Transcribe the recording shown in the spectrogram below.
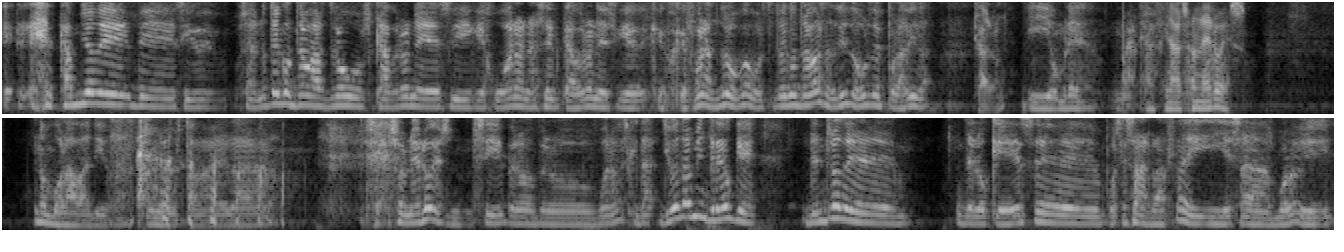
el cambio de, de si, o sea, no te encontrabas draws cabrones y que jugaran a ser cabrones y que, que, que fueran draws, vamos, tú te encontrabas a Drill por la vida. Claro. Y hombre, al final son héroes. no molaba, tío. No me gustaba. Era... Son héroes, sí, pero, pero bueno, es que ta- yo también creo que dentro de, de lo que es eh, pues esa raza y esas, bueno, y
